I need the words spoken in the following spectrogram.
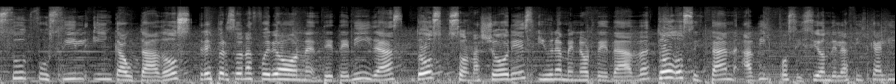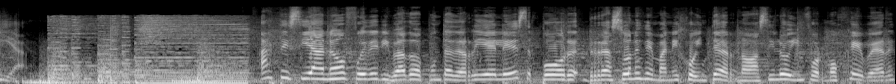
subfusil incautados. Tres personas fueron detenidas, dos son mayores y una menor de edad. Todos están a disposición de la Fiscalía. Astesiano fue derivado a Punta de Rieles por razones de manejo interno, así lo informó Heber.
